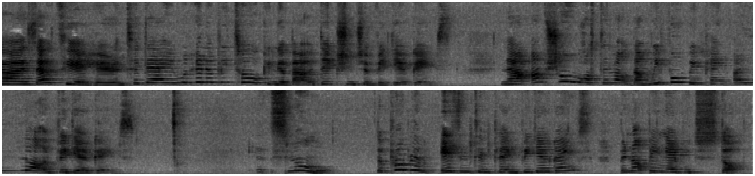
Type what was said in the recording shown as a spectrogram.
LTA here and today we're going to be talking about addiction to video games. Now I'm sure whilst in lockdown we've all been playing a lot of video games. It's normal. The problem isn't in playing video games but not being able to stop.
